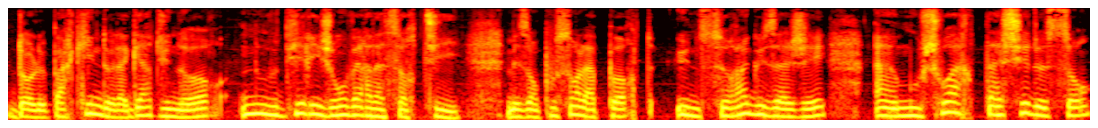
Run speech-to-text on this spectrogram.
Dans le parking de la gare du Nord, nous nous dirigeons vers la sortie. Mais en poussant la porte, une seringue usagée, un mouchoir taché de sang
